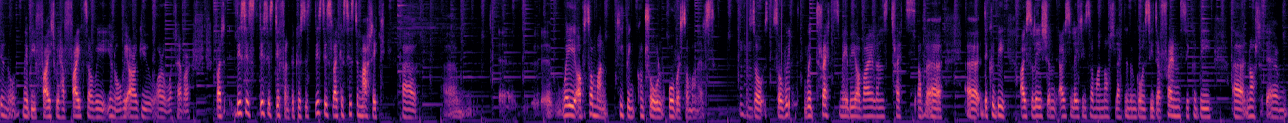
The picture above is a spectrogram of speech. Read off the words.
you know maybe fight we have fights or we you know we argue or whatever but this is this is different because this is like a systematic uh, um, uh, way of someone keeping control over someone else mm-hmm. so so with with threats maybe of violence threats of uh, uh, there could be isolation isolating someone not letting them go and see their friends it could be uh, not um,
